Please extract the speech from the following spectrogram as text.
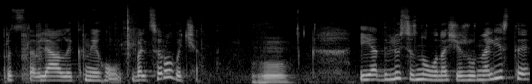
представляли книгу Бальцеровича. Угу. І я дивлюся, знову наші журналісти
